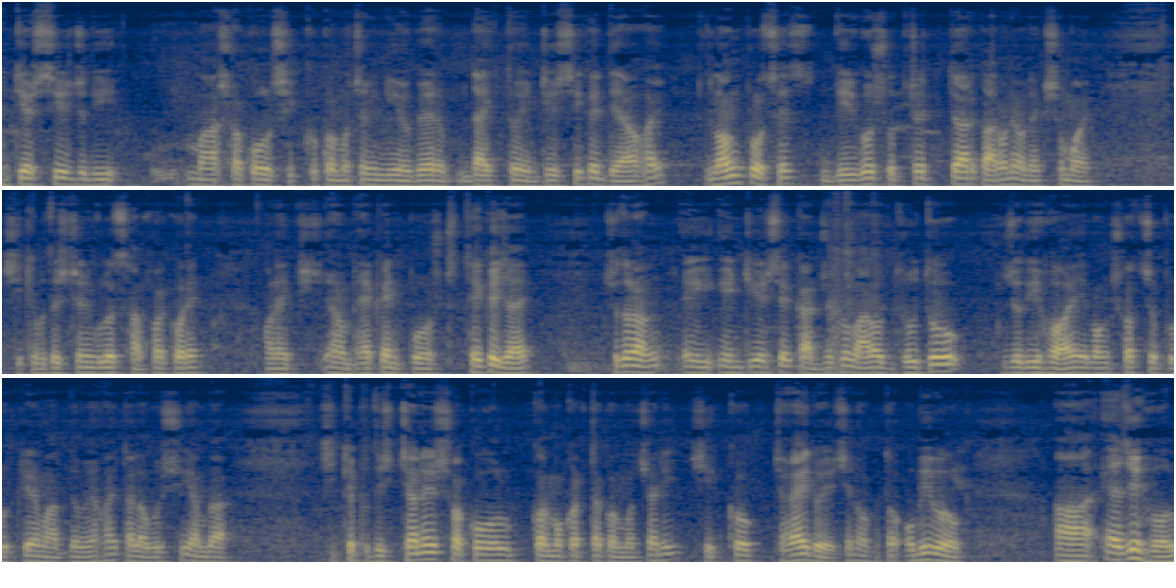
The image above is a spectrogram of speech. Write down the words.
এনটিএসসির যদি মা সকল শিক্ষক কর্মচারী নিয়োগের দায়িত্ব এনটিএসসিকে দেওয়া হয় লং প্রসেস দীর্ঘ সূত্রতার কারণে অনেক সময় শিক্ষা প্রতিষ্ঠানগুলো সাফার করে অনেক ভ্যাকেন্ট পোস্ট থেকে যায়। সুতরাং এই এনটিএস এর কার্যক্রম আরও দ্রুত যদি হয় এবং স্বচ্ছ প্রক্রিয়ার মাধ্যমে হয়, তাহলে অবশ্যই আমরা শিক্ষা প্রতিষ্ঠানের সকল কর্মকর্তা, কর্মচারী, শিক্ষক যারাই রয়েছেন, অর্থাৎ অভিভাবক অ্যাজ এ হোল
